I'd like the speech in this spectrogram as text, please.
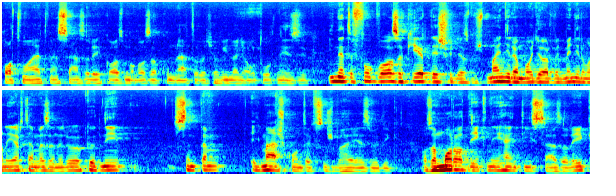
60-70%-a az maga az akkumulátor, hogyha villanyautót nézzük. Innentől fogva az a kérdés, hogy ez most mennyire magyar, vagy mennyire van értelme ezen erőlködni, szerintem egy más kontextusba helyeződik. Az a maradék néhány 10%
